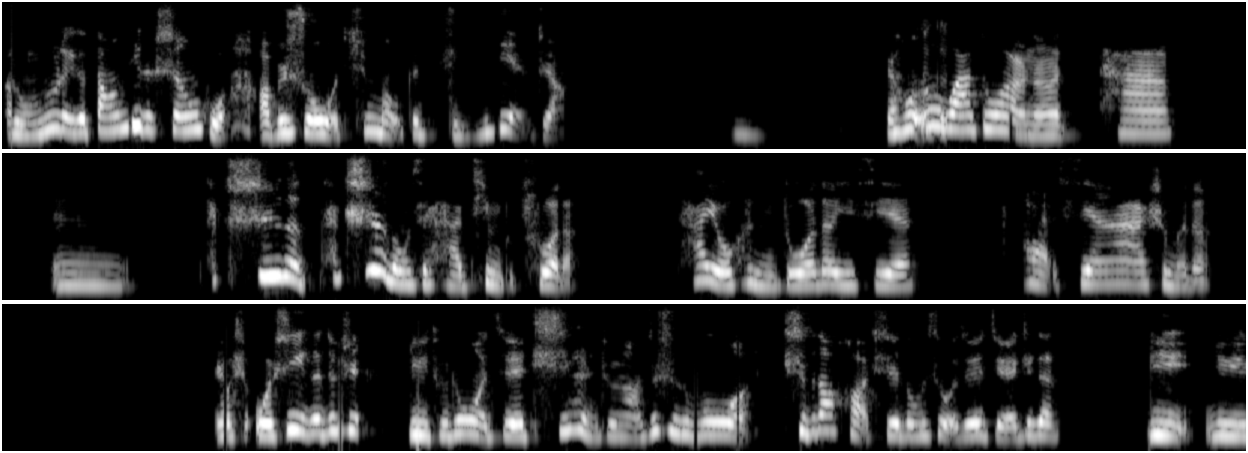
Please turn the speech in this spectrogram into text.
融入了一个当地的生活，而不是说我去某个景点这样。嗯，然后厄瓜多尔呢，它，嗯。它吃的，它吃的东西还挺不错的，它有很多的一些海鲜啊什么的。我是我是一个，就是旅途中我觉得吃很重要，就是如果我吃不到好吃的东西，我就会觉得这个旅旅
